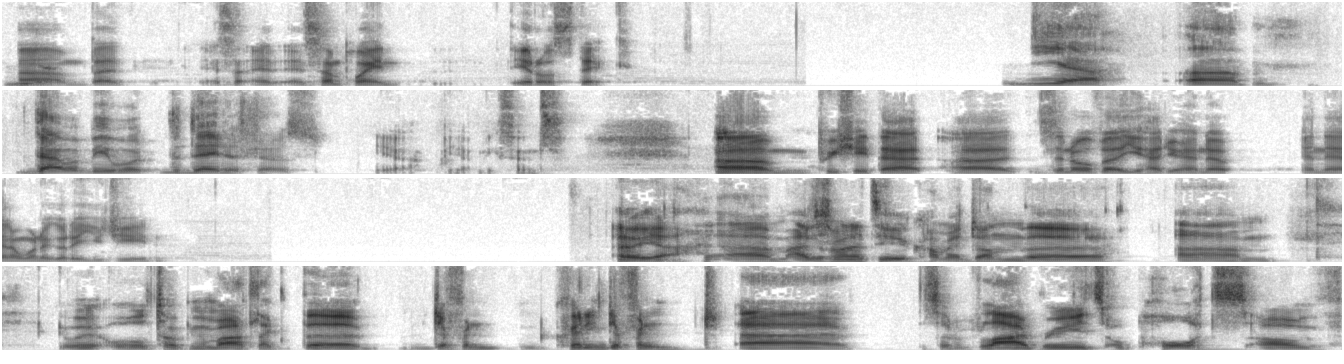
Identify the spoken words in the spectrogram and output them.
Yeah. um, but at, at at some point it'll stick. Yeah, um, that would be what the data shows. Yeah, yeah, makes sense. Um, appreciate that. Uh, Xenova, you had your hand up, and then I want to go to Eugene. Oh yeah, um, I just wanted to comment on the um, we're all talking about like the different creating different uh, sort of libraries or ports of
